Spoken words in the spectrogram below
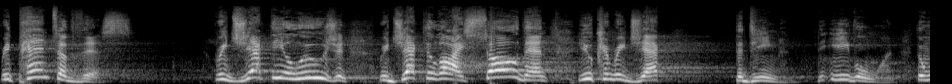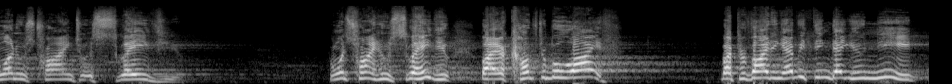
Repent of this. Reject the illusion, reject the lie, so then you can reject the demon, the evil one, the one who's trying to enslave you. The one's trying to enslave you by a comfortable life, by providing everything that you need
